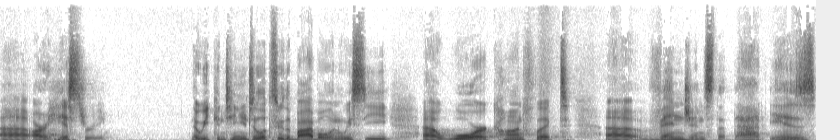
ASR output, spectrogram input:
uh, our history. That we continue to look through the Bible and we see uh, war, conflict, uh, vengeance, that that is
